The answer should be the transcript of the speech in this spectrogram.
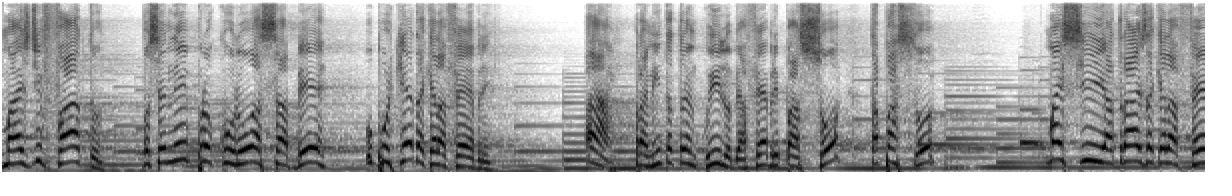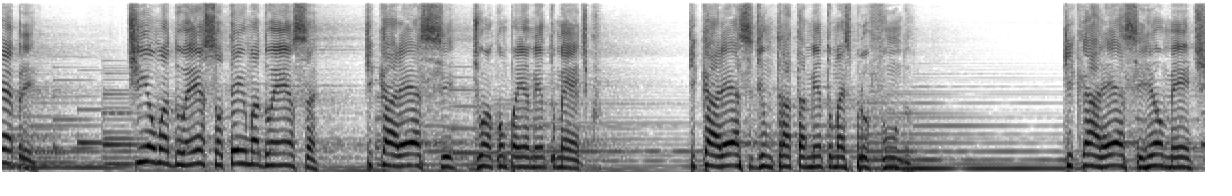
Mas de fato, você nem procurou saber o porquê daquela febre. Ah, para mim está tranquilo, a febre passou, tá passou. Mas se atrás daquela febre tinha uma doença ou tem uma doença que carece de um acompanhamento médico, que carece de um tratamento mais profundo, que carece realmente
